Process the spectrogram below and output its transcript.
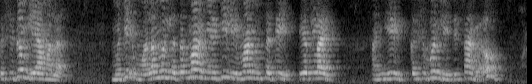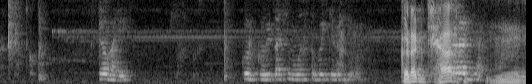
कशी जमली आम्हाला? म्हणजे मला म्हणलं तर मामीने केली मामीसाठी एक लाईक आणि हे कशी बनली ते सांगा हो. हे बघा हे. कुरकुरीत अशी मस्त पैकी झाली कडक झार कडक झार. हम्म.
